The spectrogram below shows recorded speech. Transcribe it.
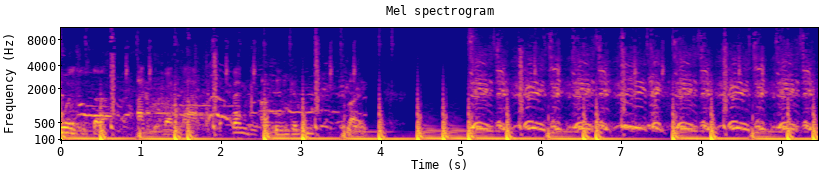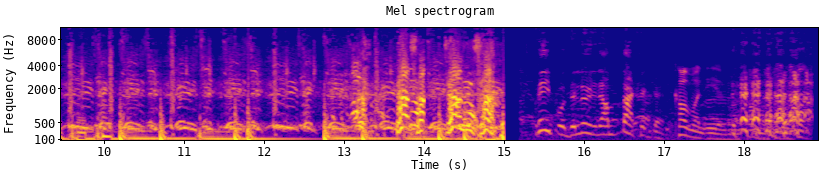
always just that active and like defending. I think it's like People deluded, I'm back again. Come on, Ian. Man. Come on,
